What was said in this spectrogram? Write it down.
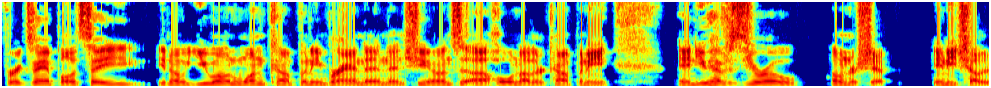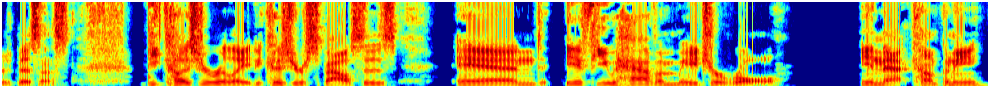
for example, let's say, you know, you own one company, Brandon, and she owns a whole nother company and you have zero ownership in each other's business because you're related, because you're spouses. And if you have a major role in that company,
